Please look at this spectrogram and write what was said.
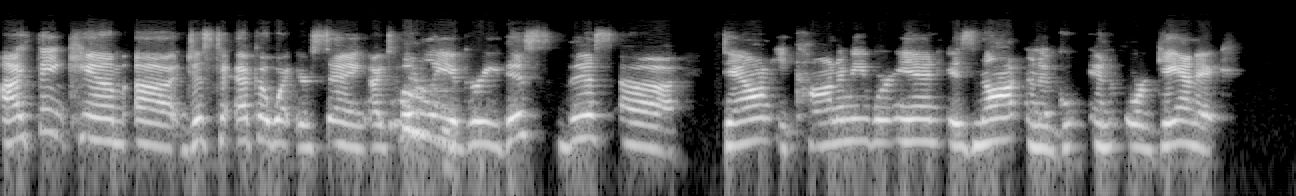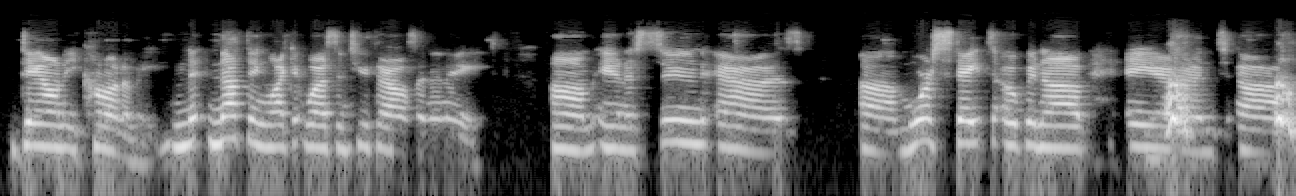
I think Kim, uh, just to echo what you're saying, I totally agree. This this uh, down economy we're in is not an an organic down economy. N nothing like it was in 2008. Um, and as soon as uh, more states open up and uh,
